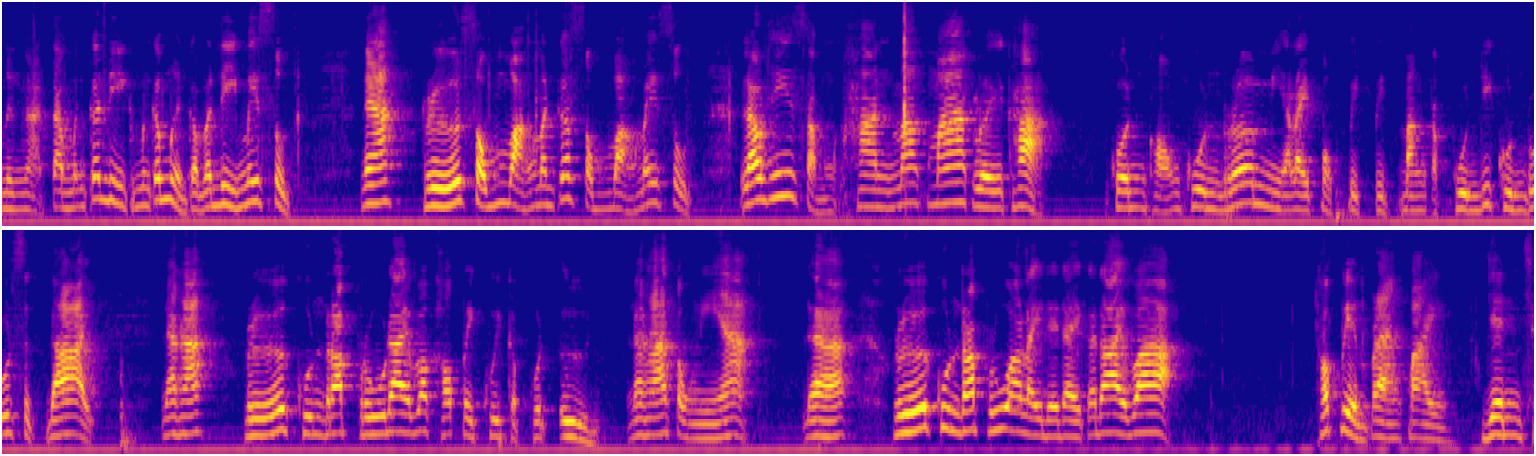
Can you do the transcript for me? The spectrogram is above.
หนึ่งอะแต่มันก็ดีมันก็เหมือนกับว่าดีไม่สุดนะหรือสมหวังมันก็สมหวังไม่สุด แล้วที่สำคัญมากๆเลยค่ะ คนของคุณเริ่มมีอะไรปกปิดปิดบังกับคุณที่คุณรู้สึกได้นะคะ หรือคุณรับรู้ได้ว่าเขาไปคุยกับคนอื่นนะคะ ตรงนี้นะคะหรือคุณรับรู้อะไรใด ๆ ก็ได้ว่าเขาเปลี่ยนแปลงไป เย็นช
